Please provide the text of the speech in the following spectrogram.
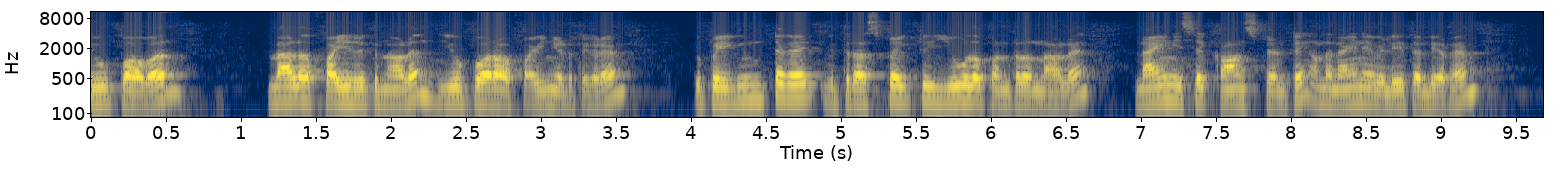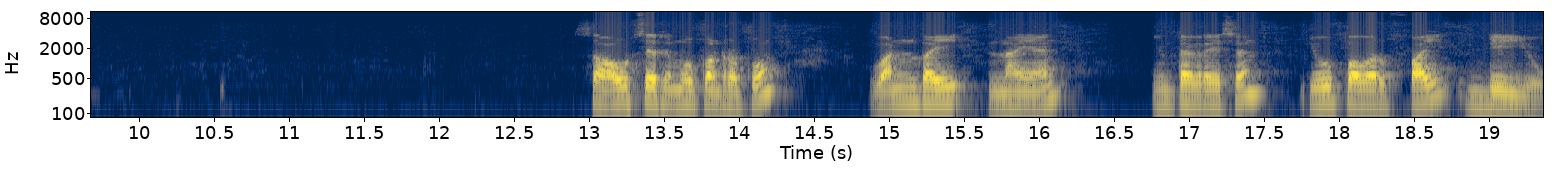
யூ பவர் மேலே ஃபைவ் இருக்கிறனால யூ பவர் ஆஃப் ஃபைவ்னு எடுத்துக்கிறேன். இப்போ இன்டகிரேட் வித் ரெஸ்பெக்ட் டு யூவில் பண்ணுறதுனால நைன் இஸ் ஏ கான்ஸ்டன்ட்டு அந்த நைனை வெளியே தள்ளிடுறேன். ஸோ அவுட் சைட் ரிமூவ் பண்ணுறப்போ one by nine integration u power five d u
